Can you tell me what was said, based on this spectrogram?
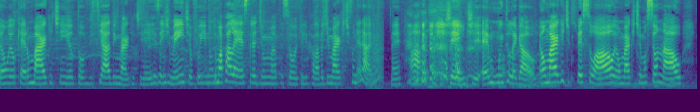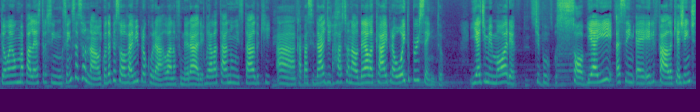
Então eu quero marketing, eu tô viciada em marketing. Recentemente eu fui numa palestra de uma pessoa que ele falava de marketing funerário, né? Ah, gente, é muito legal. É um marketing pessoal, é um marketing emocional. Então é uma palestra assim sensacional. Quando a pessoa vai me procurar lá na funerária, ela tá num estado que a capacidade racional dela cai para 8%. E a de memória, tipo, sobe. E aí, assim, é, ele fala que a gente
